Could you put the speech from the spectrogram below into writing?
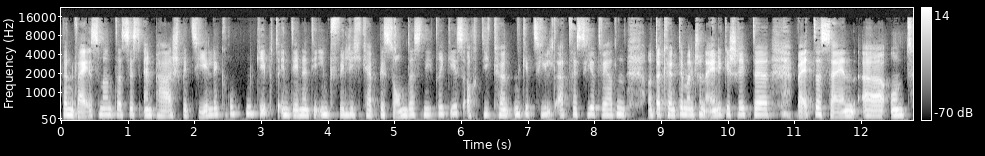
Dann weiß man, sondern dass es ein paar spezielle Gruppen gibt, in denen die Impfwilligkeit besonders niedrig ist. Auch die könnten gezielt adressiert werden. Und da könnte man schon einige Schritte weiter sein. Äh, und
